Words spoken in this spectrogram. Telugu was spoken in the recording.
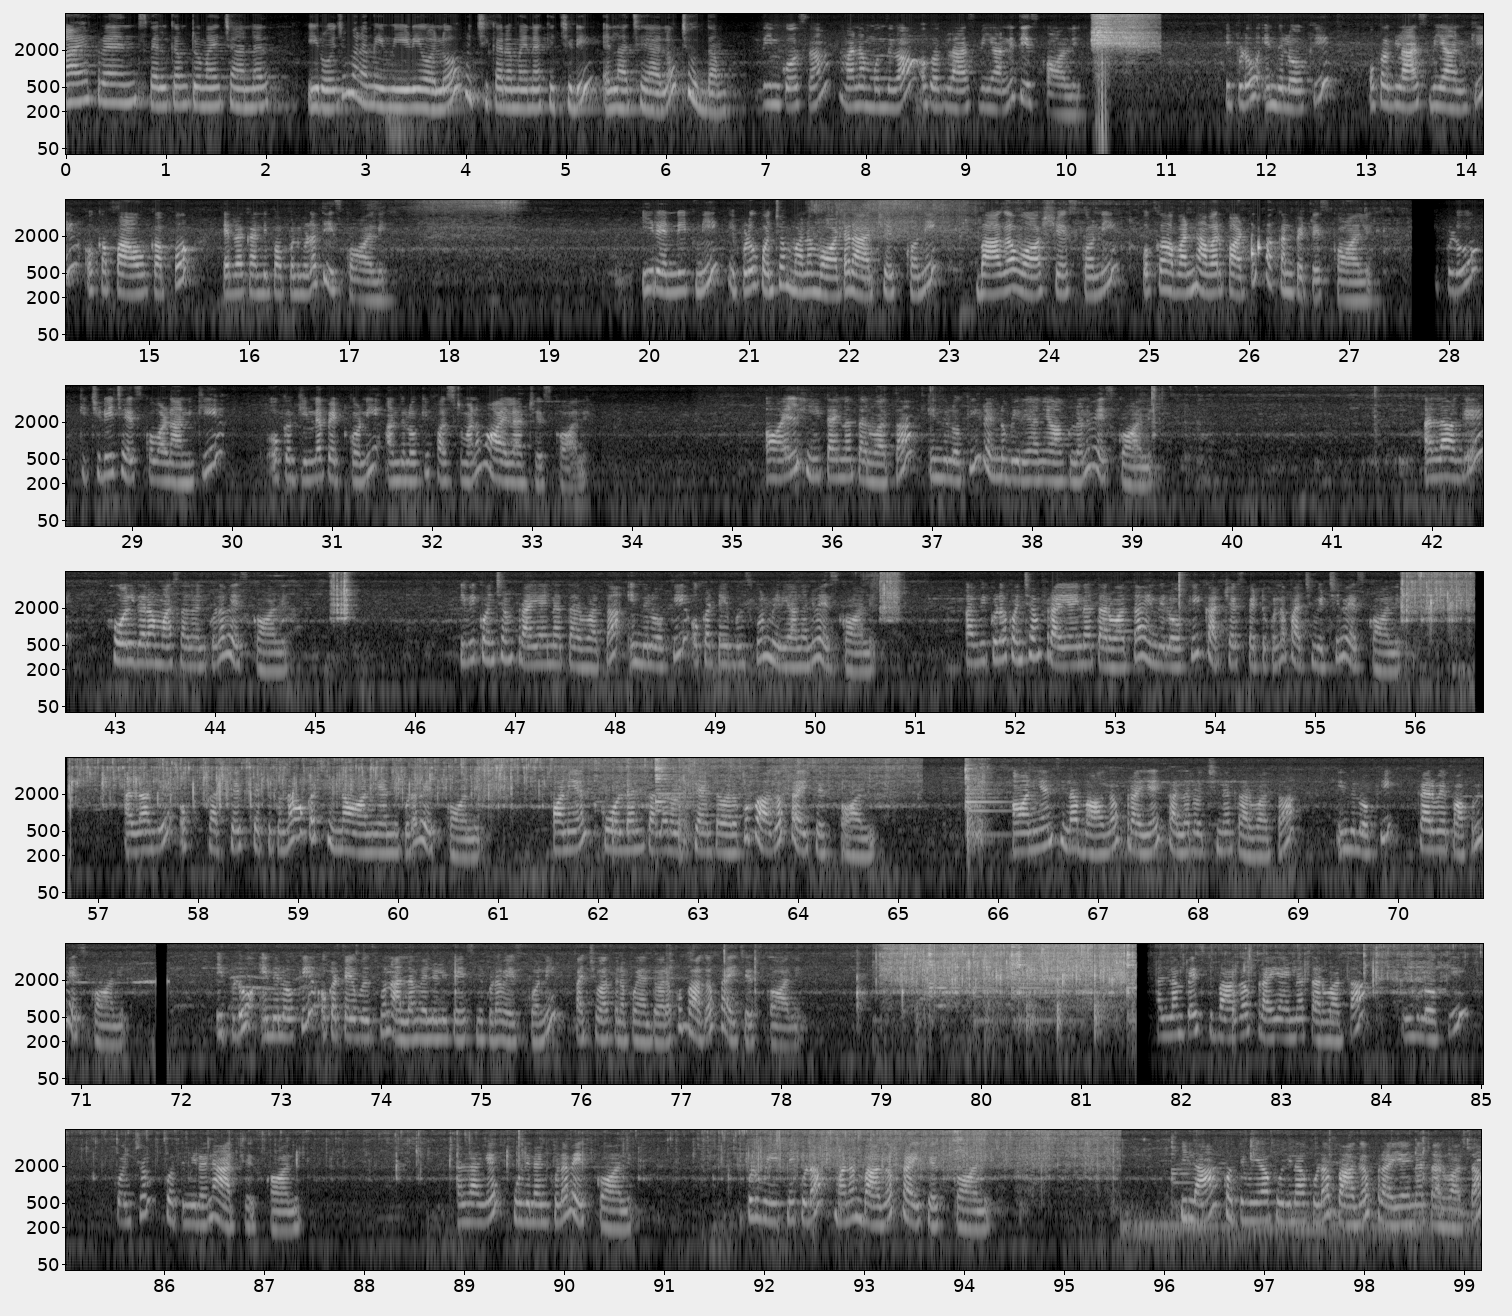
Hi friends welcome to my channel. ఈరోజు మనం ఈ వీడియోలో రుచికరమైన కిచిడి ఎలా చేయాలో చూద్దాం. దీనికోసం మనం ముందుగా ఒక గ్లాస్ బియ్యాన్ని తీసుకోవాలి. ఇప్పుడు ఇందులోకి ఒక గ్లాస్ బియ్యానికి ఒక పావు కప్పు ఎర్ర కందిపప్పును కూడా తీసుకోవాలి. ఈ రెండింటిని ఇప్పుడు కొంచెం మనం వాటర్ యాడ్ చేసుకొని బాగా వాష్ చేసుకొని ఒక వన్ అవర్ పాటు పక్కన పెట్టేసుకోవాలి. ఇప్పుడు కిచిడీ చేసుకోవడానికి ఒక గిన్నె పెట్టుకొని అందులోకి ఫస్ట్ మనం ఆయిల్ యాడ్ చేసుకోవాలి. ఆయిల్ హీట్ అయిన తర్వాత ఇందులోకి రెండు బిర్యానీ ఆకులను వేసుకోవాలి. అలాగే హోల్ గరం మసాలాని కూడా వేసుకోవాలి. ఇవి కొంచెం ఫ్రై అయిన తర్వాత ఇందులోకి ఒక టేబుల్ స్పూన్ మిరియాలని వేసుకోవాలి. అవి కూడా కొంచెం ఫ్రై అయిన తర్వాత ఇందులోకి కట్ చేసి పెట్టుకున్న పచ్చిమిర్చిని వేసుకోవాలి. అలాగే ఒక కట్ చేసి పెట్టుకున్న ఒక చిన్న ఆనియన్ని కూడా వేసుకోవాలి. ఆనియన్స్ గోల్డెన్ కలర్ వచ్చేంత వరకు బాగా ఫ్రై చేసుకోవాలి. ఆనియన్స్ ఇలా బాగా ఫ్రై అయ్యి కలర్ వచ్చిన తర్వాత ఇందులోకి కరివేపాకును వేసుకోవాలి. ఇప్పుడు ఇందులోకి ఒక టేబుల్ స్పూన్ అల్లం వెల్లుల్లి పేస్ట్ని కూడా వేసుకొని పచ్చివాసన పోయేంత వరకు బాగా ఫ్రై చేసుకోవాలి. అల్లం పేస్ట్ బాగా ఫ్రై అయిన తర్వాత ఇందులోకి కొంచెం కొత్తిమీరని యాడ్ చేసుకోవాలి. అలాగే పుదీనాని కూడా వేసుకోవాలి. ఇప్పుడు వీటిని కూడా మనం బాగా ఫ్రై చేసుకోవాలి. ఇలా కొత్తిమీర పుదీనా కూడా బాగా ఫ్రై అయిన తర్వాత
